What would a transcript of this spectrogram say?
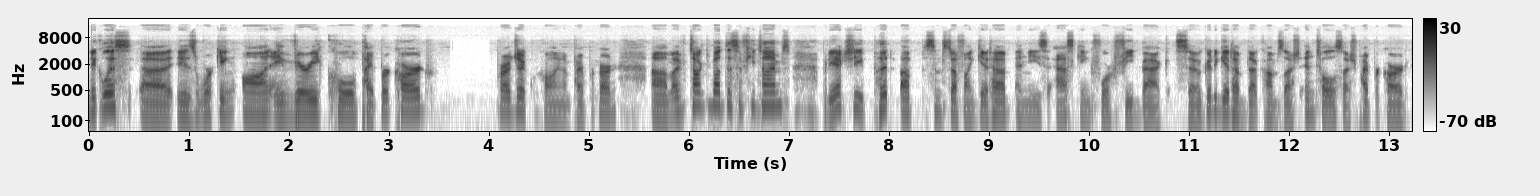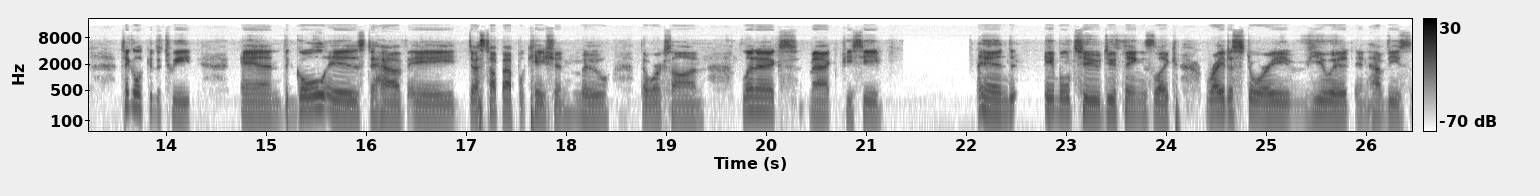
Nicholas uh, is working on a very cool PyperCard project. We're calling it PyperCard. Um, I've talked about this a few times, but he actually put up some stuff on GitHub and he's asking for feedback. So go to github.com slash ntoll slash PyperCard, take a look at the tweet. And the goal is to have a desktop application, Mu, that works on Linux, Mac, PC, and able to do things like write a story, view it, and have these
